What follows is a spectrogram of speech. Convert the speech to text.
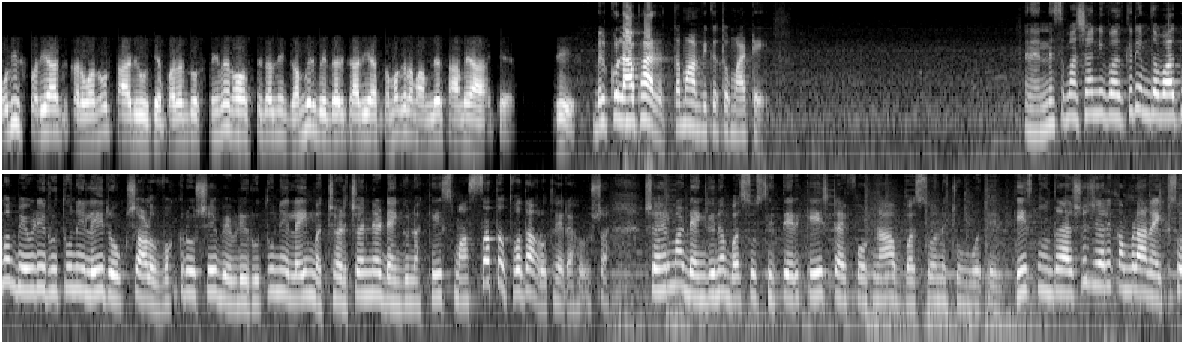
પોલીસ ફરિયાદ કરવાનું ટાળ્યું છે. પરંતુ સ્મીમેર હોસ્પિટલની ગંભીર બેદરકારી આ સમગ્ર મામલે સામે આવી છે. જી. બિલકુલ આભાર તમામ વિગતો માટે. અને અન્ય સમાચારની વાત કરીએ અમદાવાદમાં બેવડી ઋતુને લઈ રોગચાળો વકરો છે. બેવડી ઋતુને લઈ મચ્છરજન્ય ડેન્ગ્યુના કેસમાં સતત વધારો થઈ રહ્યો છે. શહેરમાં ડેન્ગ્યુના બસો સિત્તેર કેસ ટાઇફોઇડના બસો ને ચુંવોતેર કેસ નોંધાયા છે જ્યારે કમળાના એકસો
